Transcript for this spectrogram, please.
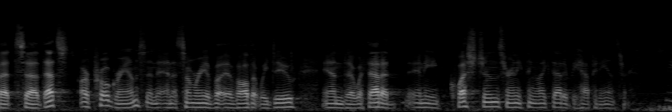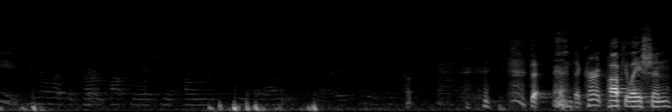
But uh, that's our programs and, and a summary of, of all that we do. And uh, with that, I'd, any questions or anything like that, I'd be happy to answer. Steve, do you know what the, current population of homeless people are? the the current population,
